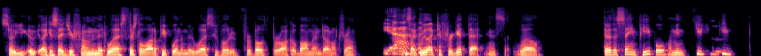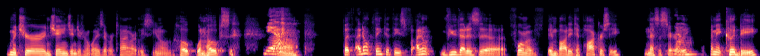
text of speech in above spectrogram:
So you, like I said, you're from the Midwest. There's a lot of people in the Midwest who voted for both Barack Obama and Donald Trump. Yeah. It's like we like to forget that, and it's like, well, they're the same people. I mean, you Mhm. you mature and change in different ways over time, or at least you know hope one hopes. yeah. Um, but I don't think that these. I don't view that as a form of embodied hypocrisy necessarily. No. I mean, it could be.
